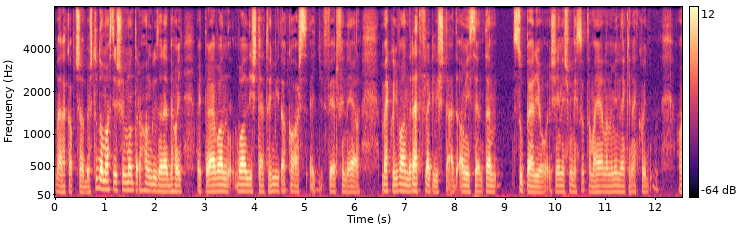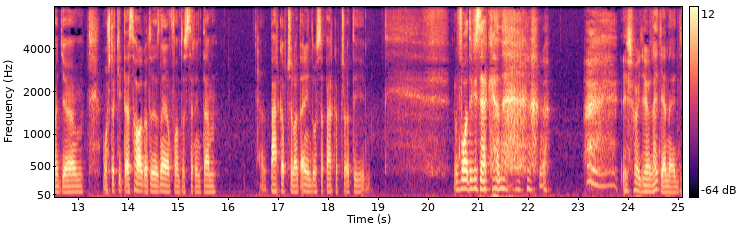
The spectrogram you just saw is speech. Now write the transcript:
vele kapcsolatban. És tudom azt is, hogy mondtad a hangüzenetben, hogy, hogy például van, van listát, hogy mit akarsz egy férfinél, meg hogy van red flag listád, ami szerintem szuper jó, és én is mindig szoktam ajánlani mindenkinek, hogy, hogy most, aki te ezt hallgatod, ez nagyon fontos szerintem párkapcsolat, elindulsz a párkapcsolati vadvizeken, és hogy legyen egy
